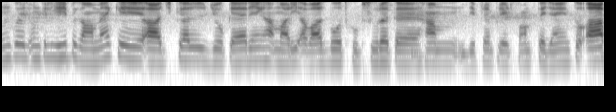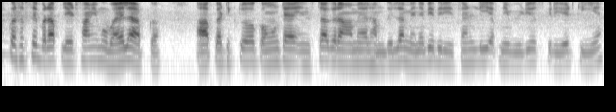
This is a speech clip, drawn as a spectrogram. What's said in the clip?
उनको, उनके लिए यही पैगाम है कि आजकल जो कह रहे हैं, हमारी आवाज़ बहुत खूबसूरत है, हम डिफरेंट प्लेटफॉर्म पे जाएँ। तो आपका सबसे बड़ा प्लेटफॉर्म ही मोबाइल है आपका? आपका टिकटॉक अकाउंट है इंस्टाग्राम है अल्हम्दुलिल्लाह मैंने भी अभी रिसेंटली अपनी वीडियोस क्रिएट की हैं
